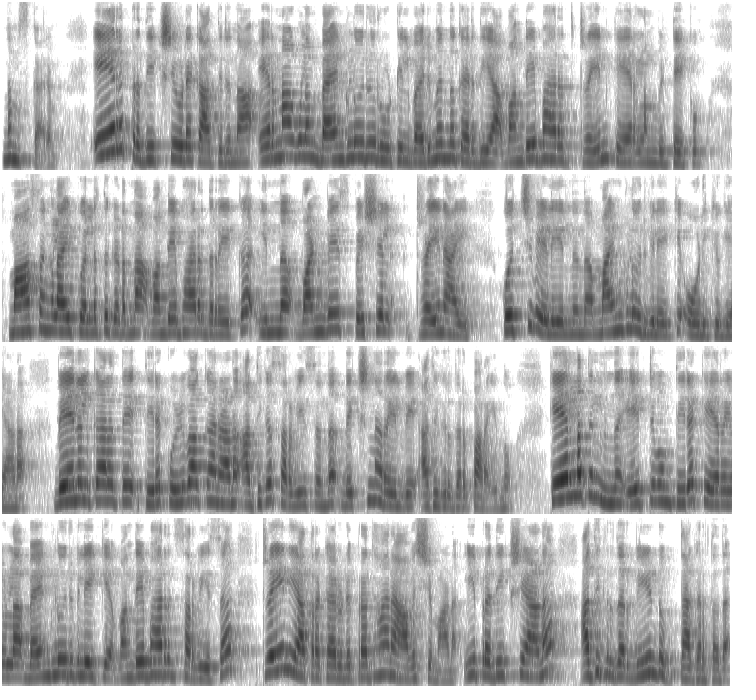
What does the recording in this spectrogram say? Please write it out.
നമസ്കാരം. ഏറെ പ്രതീക്ഷയോടെ കാത്തിരുന്ന എറണാകുളം ബാംഗ്ലൂരു റൂട്ടിൽ വരുമെന്ന് കരുതിയ വന്ദേ ഭാരത് ട്രെയിൻ കേരളം വിട്ടേക്കും. മാസങ്ങളായി കൊല്ലത്ത് കിടന്ന വന്ദേ ഭാരത് റേക്ക് ഇന്ന് വൺ വേ സ്പെഷ്യൽ ട്രെയിനായി കൊച്ചുവേളിയിൽ നിന്ന് മംഗളൂരുവിലേക്ക് ഓടിക്കുകയാണ്. വേനൽക്കാലത്തെ തിരക്കൊഴിവാക്കാനാണ് അധിക സർവീസ് എന്ന് ദക്ഷിണ റെയിൽവേ അധികൃതർ പറയുന്നു. കേരളത്തിൽ നിന്ന് ഏറ്റവും തിരക്കേറെയുള്ള ബാംഗ്ലൂരുവിലേക്ക് വന്ദേ ഭാരത് സർവീസ് ട്രെയിൻ യാത്രക്കാരുടെ പ്രധാന ആവശ്യമാണ്. ഈ പ്രതീക്ഷയാണ് അധികൃതർ വീണ്ടും തകർത്തത്.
